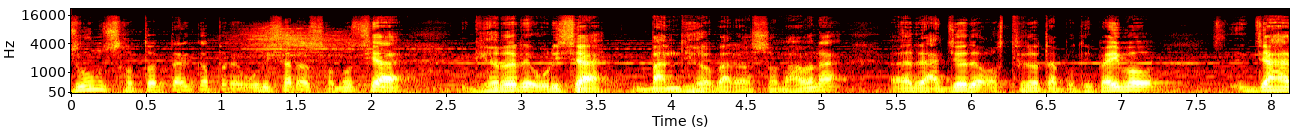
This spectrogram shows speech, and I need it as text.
ଜୁନ୍ ସତର ତାରିଖ ପରେ ଓଡ଼ିଶାର ସମସ୍ୟା ଘେରରେ ଓଡ଼ିଶା ବାନ୍ଧି ହେବାର ସମ୍ଭାବନା ରାଜ୍ୟରେ ଅସ୍ଥିରତା ବୃଦ୍ଧି ପାଇବ ଯାହା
